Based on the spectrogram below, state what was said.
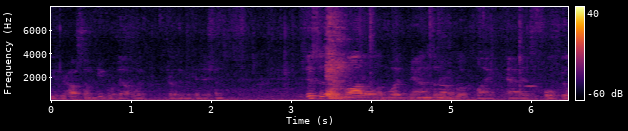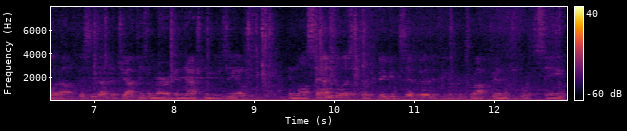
These are how some people dealt with their living conditions. This is a model of what Manzanar looked like at its full build-out. This is at the Japanese American National Museum in Los Angeles, their big exhibit, if you ever drop in, it's worth seeing,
